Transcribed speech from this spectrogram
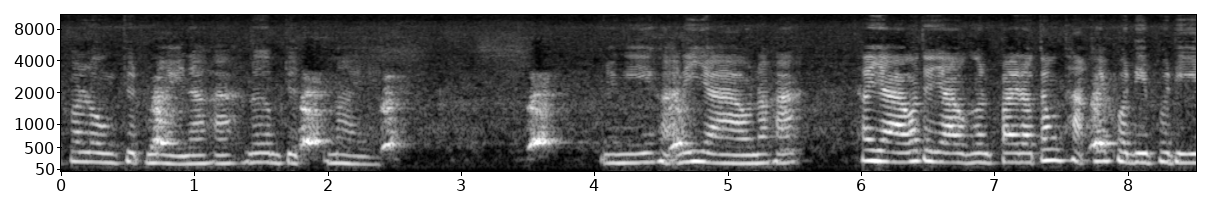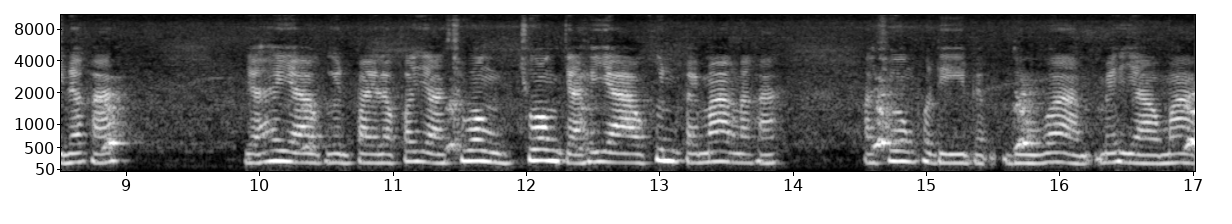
แล้วก็ลงจุดใหม่นะคะ เริ่มจุดใหม่ อย่างนี้ค่ะอันนี้ยาวนะคะ ถ้ายาวก็จะยาวเกินไป เราต้องถักให้พอดีพอดีนะคะ อย่าให้ยาวเกินไปแล้วก็อย่าช่วงช่วงอย่าให้ยาวขึ้นไปมากนะคะเอาช่วงพอดีแบบดูว่าไม่ยาวมาก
